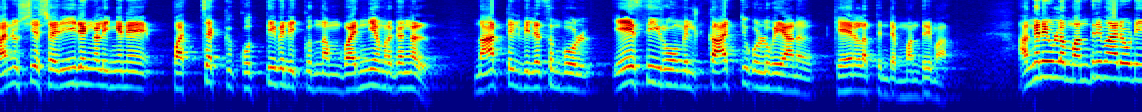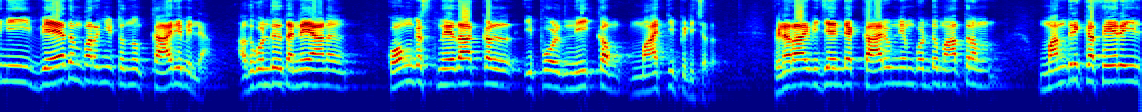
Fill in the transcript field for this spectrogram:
മനുഷ്യ ശരീരങ്ങൾ ഇങ്ങനെ പച്ചക്ക് കൊത്തിവലിക്കുന്ന വന്യമൃഗങ്ങൾ നാട്ടിൽ വിലസുമ്പോൾ എ സി റൂമിൽ കാറ്റുകൊള്ളുകയാണ് കേരളത്തിന്റെ മന്ത്രിമാർ. അങ്ങനെയുള്ള മന്ത്രിമാരോട് ഇനി വേദം പറഞ്ഞിട്ടൊന്നും കാര്യമില്ല. അതുകൊണ്ട് തന്നെയാണ് കോൺഗ്രസ് നേതാക്കൾ ഇപ്പോൾ നീക്കം മാറ്റിപ്പിടിച്ചത്. പിണറായി വിജയന്റെ കാരുണ്യം കൊണ്ട് മാത്രം മന്ത്രി കസേരയിൽ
